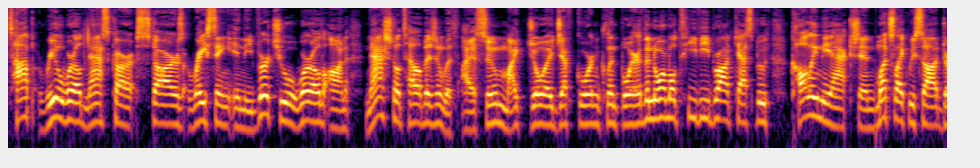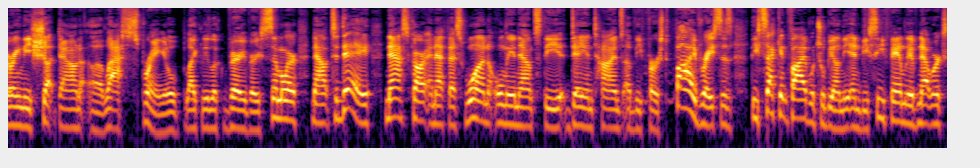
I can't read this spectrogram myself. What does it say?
top real world NASCAR stars racing in the virtual world on national television with, I assume, Mike Joy, Jeff Gordon, Clint Bowyer, the normal TV broadcast booth calling the action, much like we saw during the shutdown uh, last spring. It'll likely look very, very similar. Now, today, NASCAR and FS1 only announced the day and times of the first five races. The second five, which will be on the NBC family of networks,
